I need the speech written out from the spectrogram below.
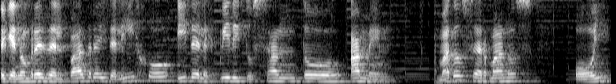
En el nombre del Padre y del Hijo y del Espíritu Santo. Amén. Amados hermanos, hoy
